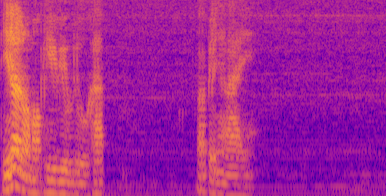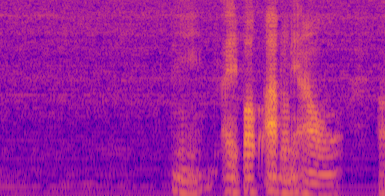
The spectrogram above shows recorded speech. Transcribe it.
ทีนี้เราลองมาพรีวิวดูครับ ว่าเป็นอย่างไรนี่ ไอ้ป๊อปอัพเราไม่เอาเอา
